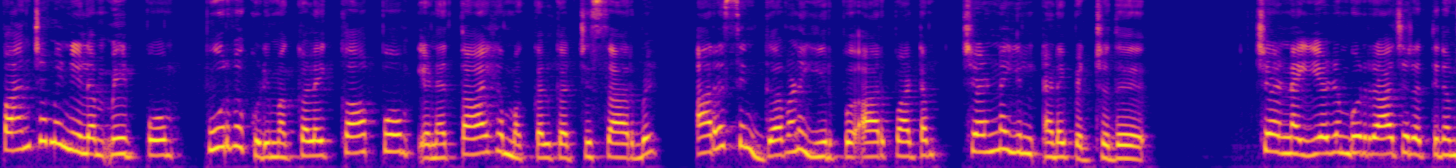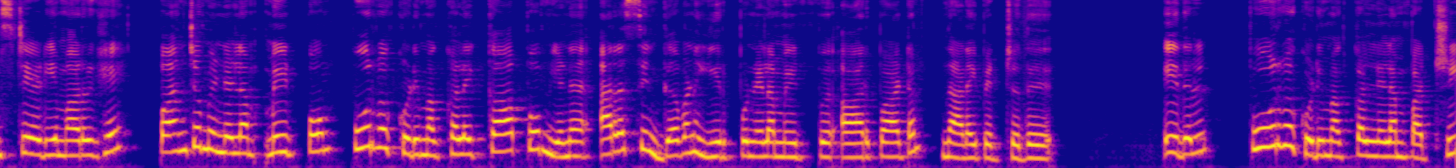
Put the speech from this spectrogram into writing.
பஞ்சமி நிலம் மீட்போம் பூர்வ குடிமக்களை காப்போம் என தாயக மக்கள் கட்சி சார்பில் அரசின் கவன ஈர்ப்பு ஆர்ப்பாட்டம் சென்னையில் நடைபெற்றது. சென்னை எழும்பூர் ராஜரத்தினம் ஸ்டேடியம் அருகே பஞ்சமி நிலம் மீட்போம் பூர்வ குடிமக்களை காப்போம் என அரசின் கவன ஈர்ப்பு நில மீட்பு ஆர்ப்பாட்டம் நடைபெற்றது. இதில் பூர்வ குடிமக்கள் நிலம் பற்றி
